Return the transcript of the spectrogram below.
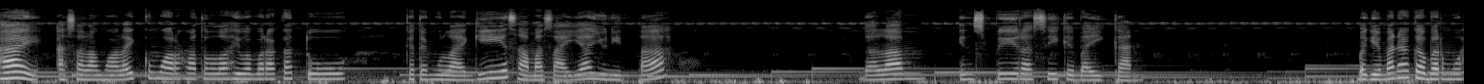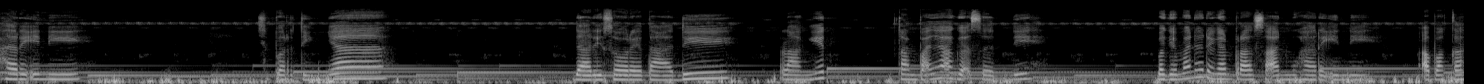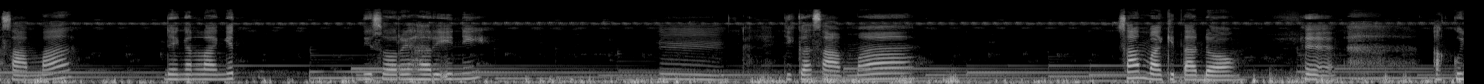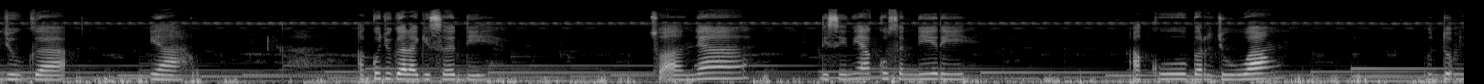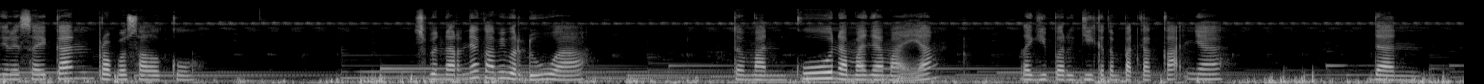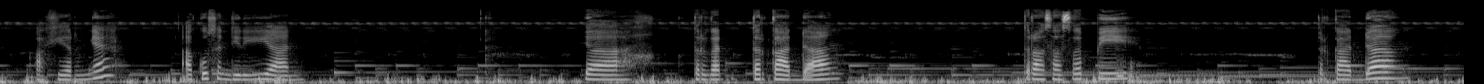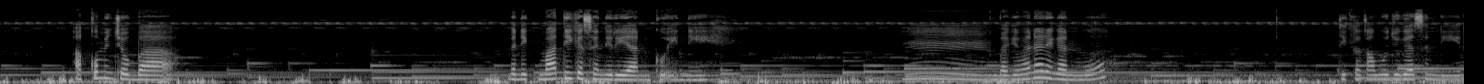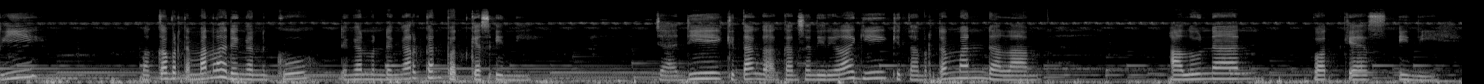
Hai, Assalamualaikum warahmatullahi wabarakatuh Ketemu lagi sama saya Yunita Dalam Inspirasi Kebaikan Bagaimana kabarmu hari ini? Sepertinya Dari sore tadi Langit tampaknya agak sedih Bagaimana dengan perasaanmu hari ini? Apakah sama dengan langit di sore hari ini? Hmm, jika sama, sama kita dong. aku juga, ya, aku juga lagi sedih. Soalnya di sini aku sendiri. Aku berjuang untuk menyelesaikan proposalku. Sebenarnya kami berdua, temanku namanya Mayang, lagi pergi ke tempat kakaknya, dan akhirnya aku sendirian. Ya, terkadang terasa sepi, terkadang aku mencoba menikmati kesendirianku ini. Hmm, bagaimana denganmu? Jika kamu juga sendiri, maka bertemanlah denganku dengan mendengarkan podcast ini. Jadi, kita nggak akan sendiri lagi, kita berteman dalam alunan podcast ini.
